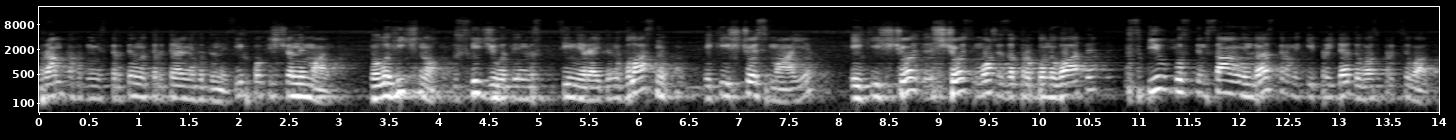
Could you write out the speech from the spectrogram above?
в рамках адміністративно-територіальних одиниць? Їх поки що немає. Ну логічно досліджувати інвестиційний рейтинг власника, який щось має, який що, щось може запропонувати в спілку з тим самим інвестором, який прийде до вас працювати.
